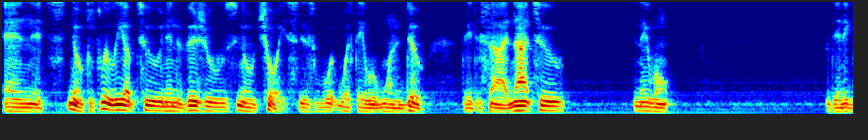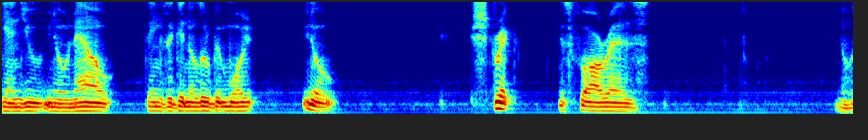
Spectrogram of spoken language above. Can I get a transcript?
And it's you know completely up to an individual's you know choice is what, what they would want to do. They decide not to, and they won't. But then again, you you know now things are getting a little bit more, you know, strict as far as you know,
